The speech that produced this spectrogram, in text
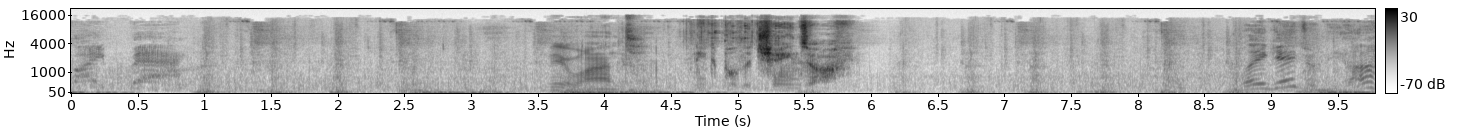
fight back? What do you want? Need to pull the chains off. Play games with me, huh?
